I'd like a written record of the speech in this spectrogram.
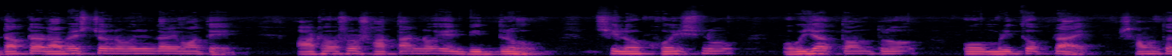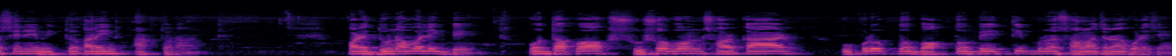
ডক্টর রমেশচন্দ্র মজুমদারের মতে আঠারোশো সাতান্ন এর বিদ্রোহ ছিল ক্ষয়িষ্ণু, অভিজাততন্ত্র ও মৃতপ্রায় সামন্ত শ্রেণির মৃত্যুকালীন আর্তনাদ। পরে দু নম্বর লিখবে, অধ্যাপক সুশোভন সরকার উপরোক্ত বক্তব্যে তীব্র সমালোচনা করেছেন।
